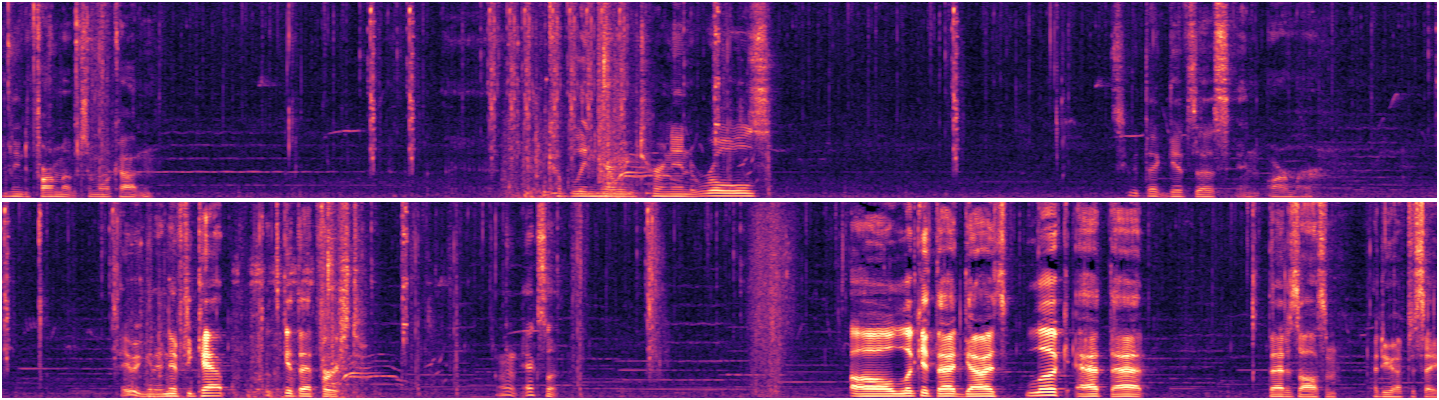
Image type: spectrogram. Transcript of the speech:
We need to farm up some more cotton. Got a couple in here we can turn into rolls. Let's see what that gives us in armor. Hey, we get a nifty cap. Let's get that first. Alright, excellent. Oh, look at that, guys. Look at that. That is awesome. I do have to say,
